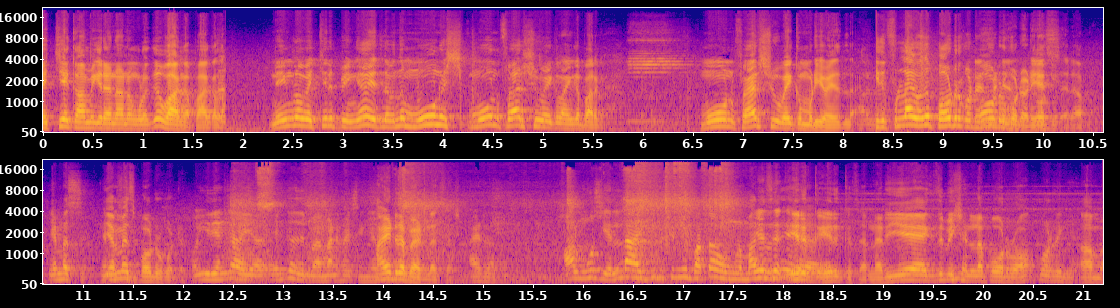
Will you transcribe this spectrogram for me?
வச்சே காமிக்கிறேன் நான் உங்களுக்கு. வாங்க பார்க்கலாம். நீங்களும் வச்சிருப்பீங்க. இதில் வந்து மூணு மூணு ஃபேர் ஷூ வைக்கலாம். இங்கே பாருங்க. மூணு ஃபேர் ஷூ வைக்க முடியும் இதில். இது ஃபுல்லாக வந்து powder coat powder coated yes sir ஆமாம் எம்எஸ் எம்எஸ் பவுடர் கோட்டட் இது எங்க எங்க இது மேனுஃபேக்சரிங் ஹைதராபாத்தில் சார் ஹைதராபாத் ஆல்மோஸ்ட் எல்லா எக்ஸிபிஷன்லையும் பார்த்தா உங்களை மாதிரி வந்து இருக்கு இருக்கு சார் நிறைய எக்ஸிபிஷன்ல போடுறோம். போடுறீங்க. ஆமா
